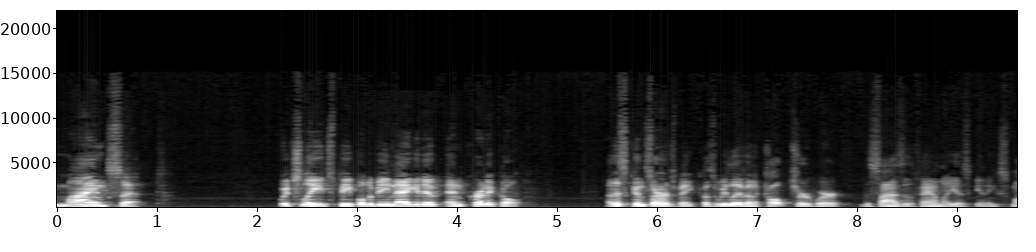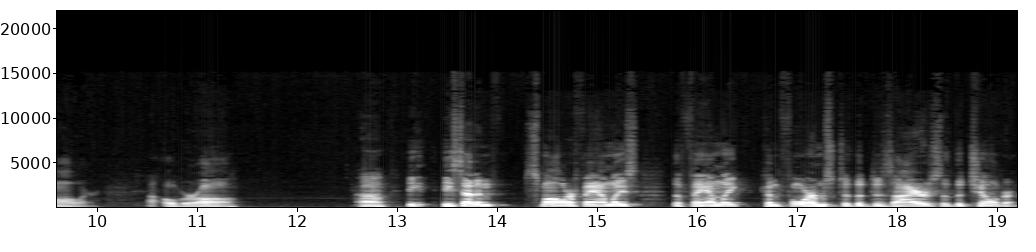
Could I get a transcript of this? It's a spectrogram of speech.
mindset, which leads people to be negative and critical. Now, this concerns me because we live in a culture where the size of the family is getting smaller uh, overall. Uh, he, he said in smaller families, the family conforms to the desires of the children.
